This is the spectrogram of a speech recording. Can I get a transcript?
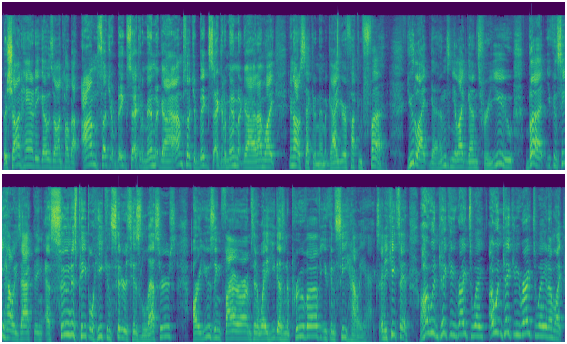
But Sean Hannity goes on talking about, I'm such a big Second Amendment guy. I'm such a big Second Amendment guy. And I'm like, you're not a Second Amendment guy. You're a fucking Fudd. You like guns and you like guns for you, but you can see how he's acting as soon as people he considers his lessers are using firearms in a way he doesn't approve of, you can see how he acts. And he keeps saying, I wouldn't take any rights away. I wouldn't take any rights away. And I'm like,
